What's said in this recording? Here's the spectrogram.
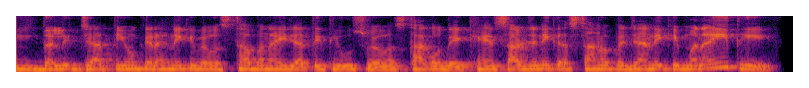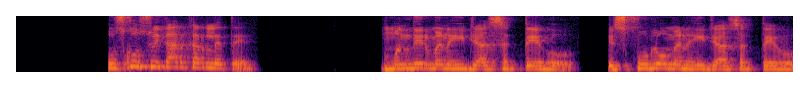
दलित जातियों के रहने की व्यवस्था बनाई जाती थी, उस व्यवस्था को देखें, सार्वजनिक स्थानों पर जाने की मनाही थी, उसको स्वीकार कर लेते। मंदिर में नहीं जा सकते हो, स्कूलों में नहीं जा सकते हो,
